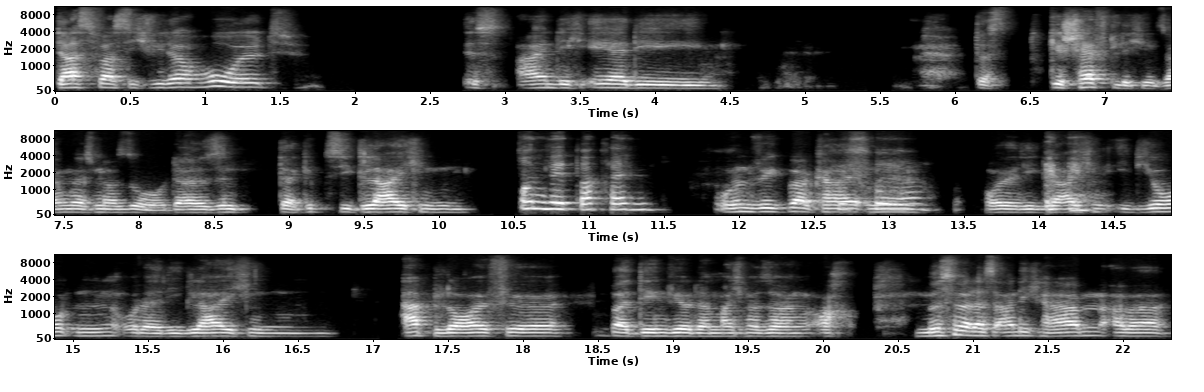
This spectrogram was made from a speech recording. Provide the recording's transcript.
das, was sich wiederholt, ist eigentlich eher die, das Geschäftliche, sagen wir es mal so. Da, da gibt es die gleichen Unwägbarkeiten. Unwägbarkeiten oder die gleichen Idioten oder die gleichen Abläufe bei denen wir dann manchmal sagen, ach, müssen wir das eigentlich haben? Aber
